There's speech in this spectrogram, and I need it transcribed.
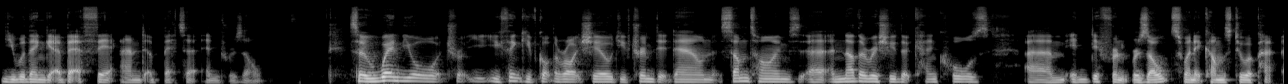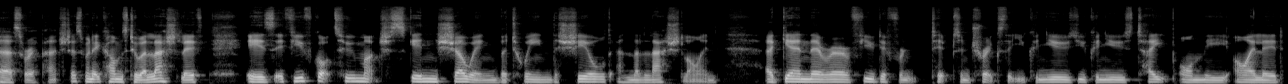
you will then get a better fit and a better end result. So when you're tr- you think you've got the right shield, you've trimmed it down. Sometimes uh, another issue that can cause um, indifferent results when it comes to a pa- uh, sorry a patch test when it comes to a lash lift is if you've got too much skin showing between the shield and the lash line. Again, there are a few different tips and tricks that you can use. You can use tape on the eyelid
